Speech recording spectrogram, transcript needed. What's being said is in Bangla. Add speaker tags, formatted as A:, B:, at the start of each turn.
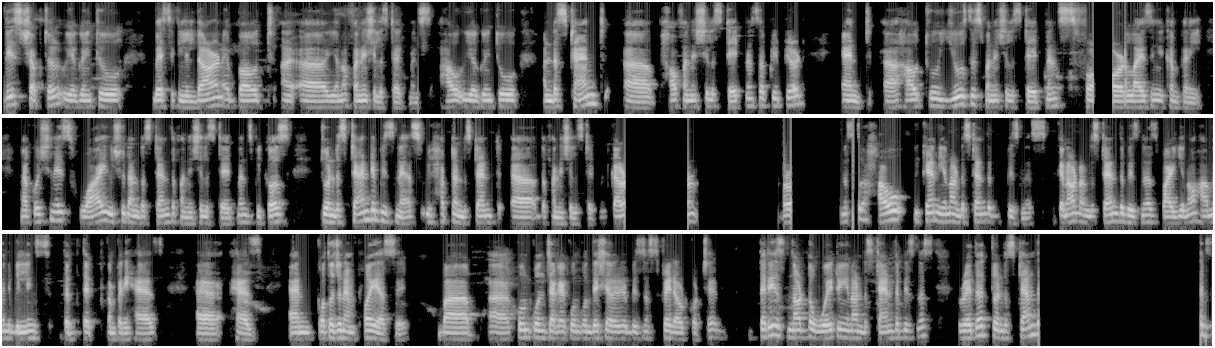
A: this chapter, we are going to basically learn about uh, uh, you know financial statements, how we are going to understand uh, how financial statements are prepared, and uh, how to use these financial statements for analyzing a company. Now, question is why we should understand the financial statements because to understand a business, we have to understand uh, the financial statement So how we can you know understand the business we cannot understand the business by you know how many buildings that that company has uh, has and কতজন এমপ্লয়ি আছে বা কোন কোন জায়গায় কোন কোন দেশে বিজনেস স্প্রেড আউট করছে that is not the way to you know, understand the business rather to understand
